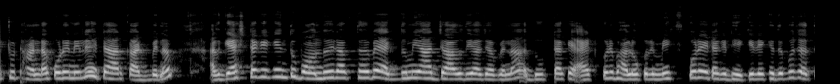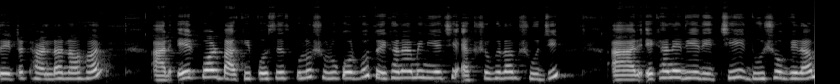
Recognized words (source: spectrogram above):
একটু ঠান্ডা করে নিলে এটা আর কাটবে না। আর গ্যাসটাকে কিন্তু বন্ধই রাখতে হবে, একদমই আর জাল দেওয়া যাবে না। দুধটাকে অ্যাড করে ভালো করে মিক্স করে এটাকে ঢেকে রেখে দেবো, যাতে এটা ঠান্ডা না হয়। আর এরপর বাকি প্রসেসগুলো শুরু করব। তো এখানে আমি নিয়েছি একশো গ্রাম সুজি। আর এখানে দিয়ে দিচ্ছি দুশো গ্রাম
